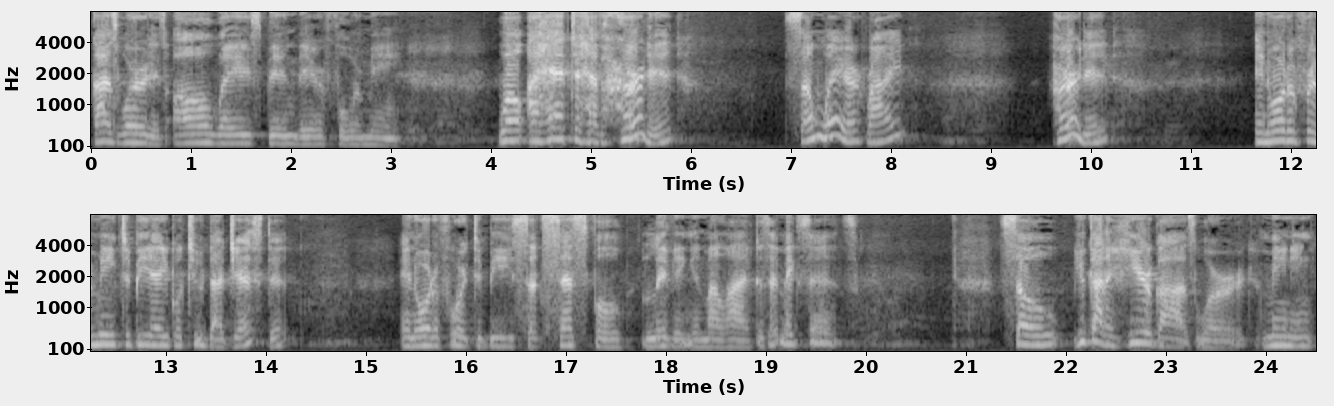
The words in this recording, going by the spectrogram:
God's word has always been there for me. Well, I had to have heard it somewhere, right? Heard it in order for me to be able to digest it, in order for it to be successful living in my life. Does that make sense? So you got to hear God's word, meaning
